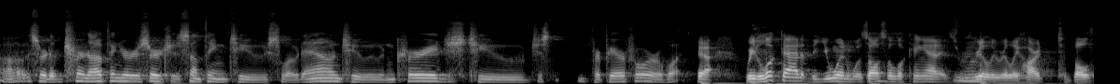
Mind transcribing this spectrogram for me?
uh, sort of turn up in your research as something to slow down, to encourage, to just prepare for, or what? Yeah, we looked at it. The UN was also looking at it. It's mm-hmm. really, really hard to both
